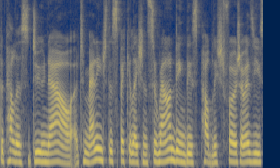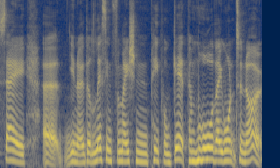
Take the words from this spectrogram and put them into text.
the palace do now uh, to manage the speculation surrounding this published photo? As you say, uh, you know, the less information people get, the more they want to know.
